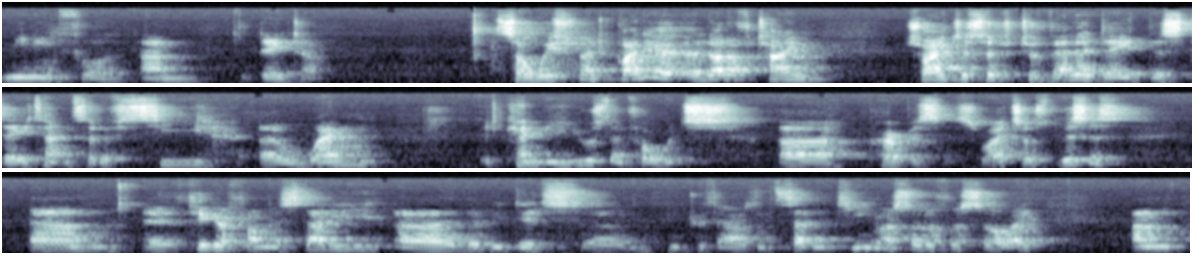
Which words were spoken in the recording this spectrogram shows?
meaningful um, data. So we spent quite a, a, lot of time trying to sort of to validate this data and sort of see uh, when it can be used and for which uh, purposes, right? So this is um, a figure from a study uh, that we did um, in 2017 or sort of or so, right? Um,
